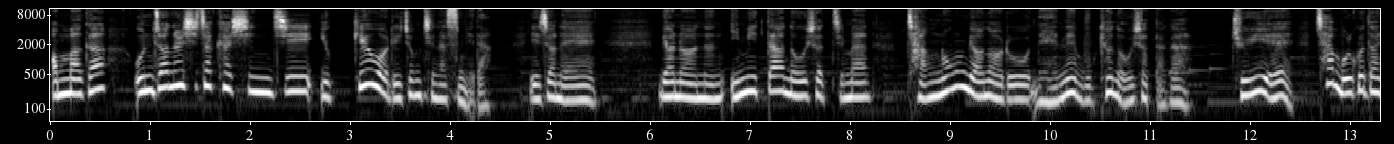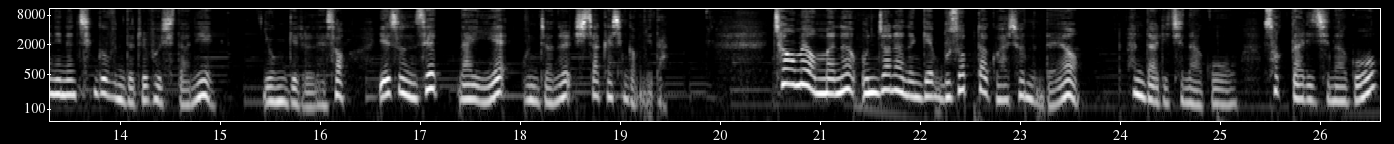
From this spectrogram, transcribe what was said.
엄마가 운전을 시작하신 지 6개월이 좀 지났습니다. 예전에 면허는 이미 따 놓으셨지만 장롱 면허로 내내 묵혀 놓으셨다가 주위에 차 몰고 다니는 친구분들을 보시더니 용기를 내서 63 나이에 운전을 시작하신 겁니다. 처음에 엄마는 운전하는 게 무섭다고 하셨는데요. 한 달이 지나고 석 달이 지나고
